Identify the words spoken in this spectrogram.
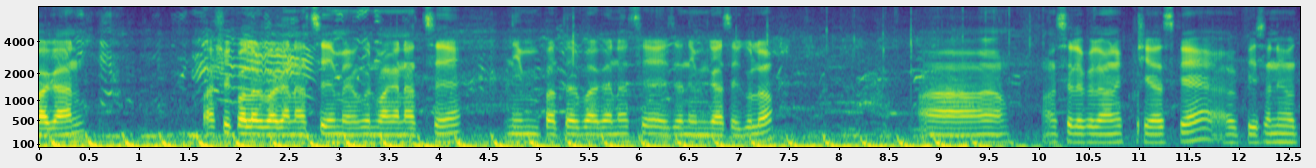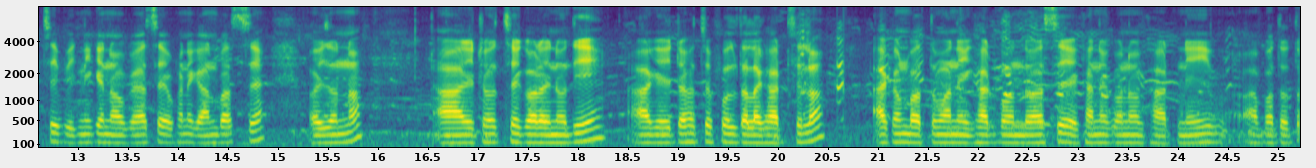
বাগান। পাশে কলার বাগান আছে, মেহগুন বাগান আছে, নিম পাতার বাগান আছে, এই যে নিম গাছ এগুলো। ছেলেপেলে অনেক খুশি আজকে। পিছনে হচ্ছে পিকনিকের নৌকা আছে, ওখানে গান বাজছে, ওই জন্য। আর এটা হচ্ছে গড়াই নদী, আগে এটা হচ্ছে ফুলতলা ঘাট ছিল। এখন বর্তমানে এই ঘাট বন্ধ আছে, এখানে কোনো ঘাট নেই আপাতত।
